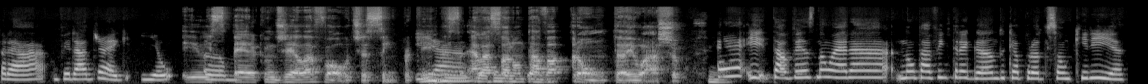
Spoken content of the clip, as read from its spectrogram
pra virar drag. E eu Eu amo. espero que um dia ela volte, assim. Porque a- ela só não tava pronta, eu acho. Sim. É, e talvez não era. Não tava entregando o que a produção queria,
